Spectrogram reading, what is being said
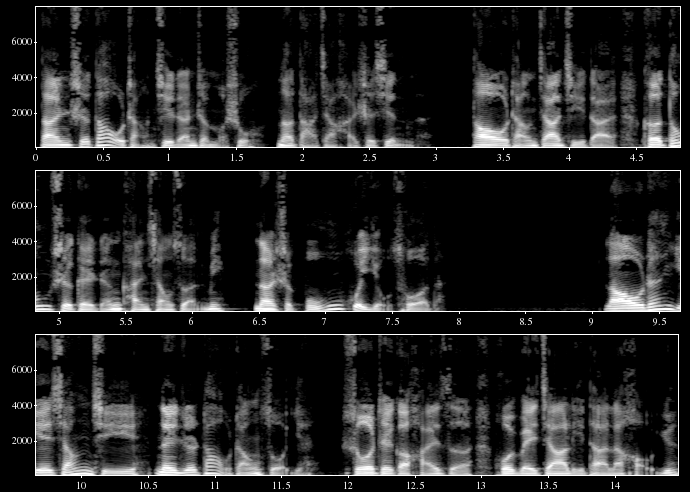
但是道长既然这么说，那大家还是信了。道长家几代可都是给人看相算命，那是不会有错的。老人也想起那日道长所言，说这个孩子会为家里带来好运，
